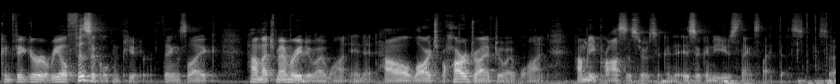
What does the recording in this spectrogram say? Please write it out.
configure a real physical computer. Things like how much memory do I want in it? How large of a hard drive do I want? How many processors is it going to use? Things like this. So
